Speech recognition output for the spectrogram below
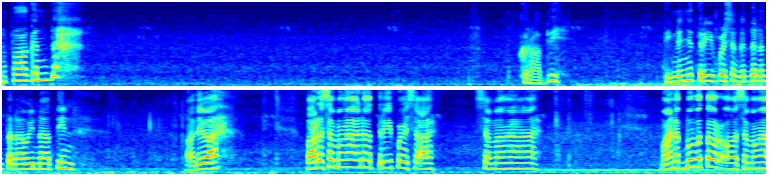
Napakaganda. Grabe. Tingnan niyo, trippers, ang ganda ng tanawin natin. O, di ba? Para sa mga ano, trippers ha, sa mga mga nagbumotor o sa mga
